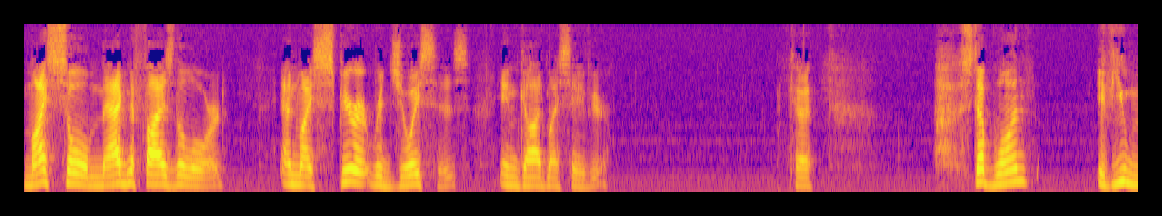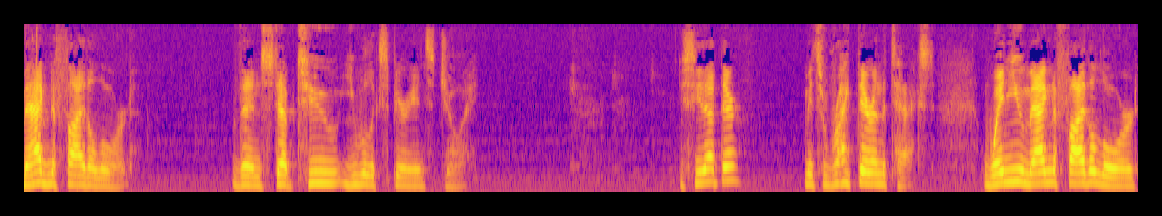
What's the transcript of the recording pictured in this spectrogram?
My soul magnifies the Lord, and my spirit rejoices in God my Savior. Okay. Step one if you magnify the Lord, then step two, you will experience joy. You see that there? I mean, it's right there in the text. When you magnify the Lord,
